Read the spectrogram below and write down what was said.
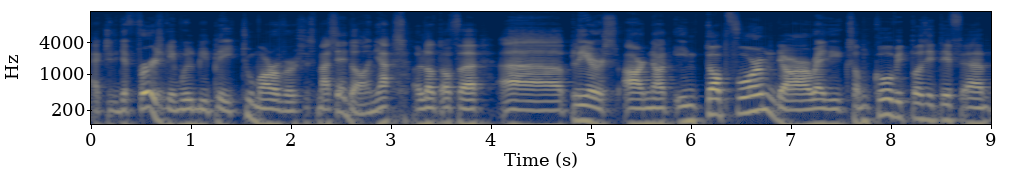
actually the first game will be played tomorrow versus Macedonia. A lot of uh, uh, players are not in top form. There are already some COVID positive um,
